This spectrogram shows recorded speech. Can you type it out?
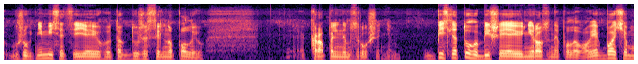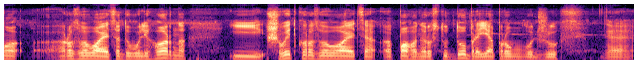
в жовтні місяці я його так дуже сильно полив е, крапельним зрушенням. Після того більше я його ні разу не поливав. Як бачимо, розвивається доволі гарно і швидко розвивається. Пагони ростуть добре. Я проводжу е,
